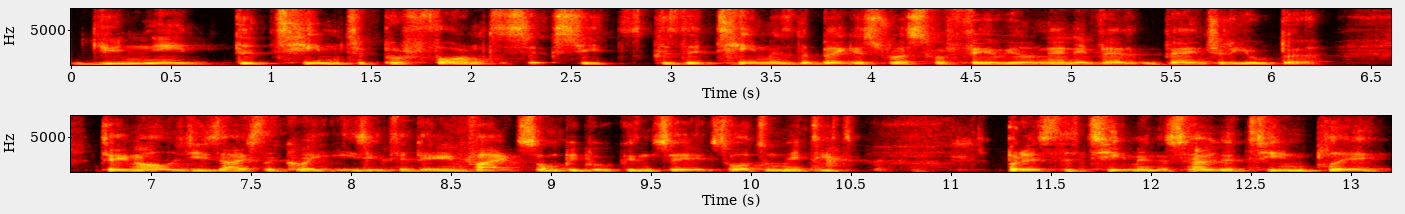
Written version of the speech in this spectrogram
you need the team to perform to succeed because the team is the biggest risk for failure in any venture you'll do. Technology is actually quite easy today. In fact, some people can say it's automated, but it's the team and it's how the team play.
